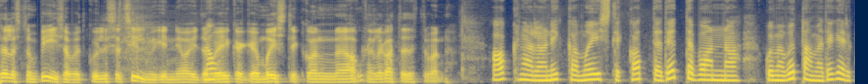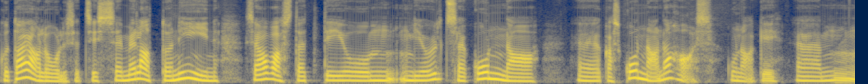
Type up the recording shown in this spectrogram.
sellest on piisav, et kui lihtsalt silmi kinni hoida no. või ikkagi mõistlik on aknale katted ette panna? Aknale on ikka mõistlik katted ette panna, kui me võtame tegelikult ajalooliselt, siis see melatoniin, see avastati ju, ju üldse konna, kas konnanahas kunagi, ähm,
